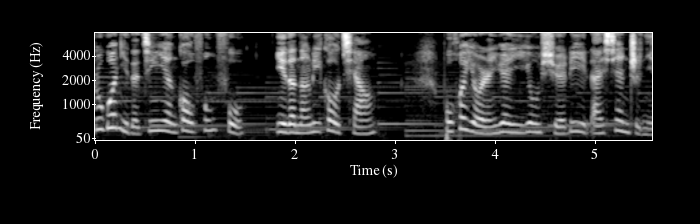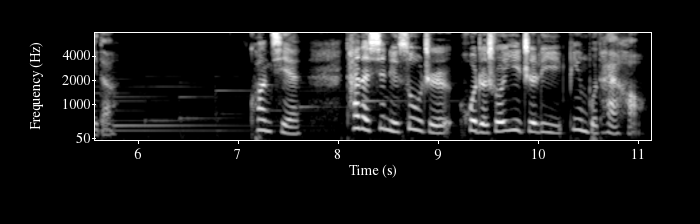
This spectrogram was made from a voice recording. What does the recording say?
如果你的经验够丰富，你的能力够强，不会有人愿意用学历来限制你的。况且，他的心理素质或者说意志力并不太好，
